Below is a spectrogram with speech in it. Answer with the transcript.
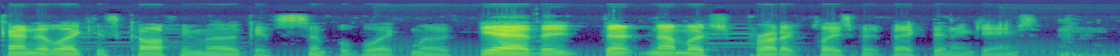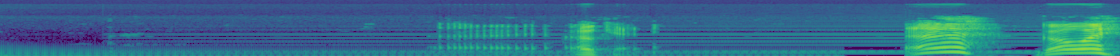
kind of like his coffee mug. It's simple black mug. Yeah, they not much product placement back then in games. uh, okay. Ah, uh, go away.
